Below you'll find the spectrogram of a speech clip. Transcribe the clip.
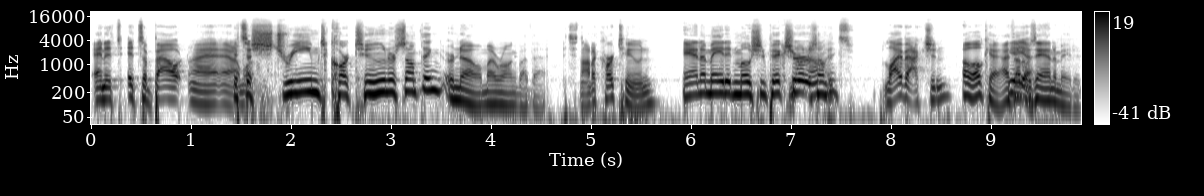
And it's it's about uh, It's a streamed cartoon or something, or no? Am I wrong about that? it's not a cartoon. Animated motion picture No, or something? It's live action. Oh, okay. I Yeah, thought it was animated.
